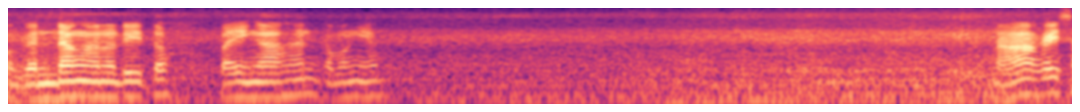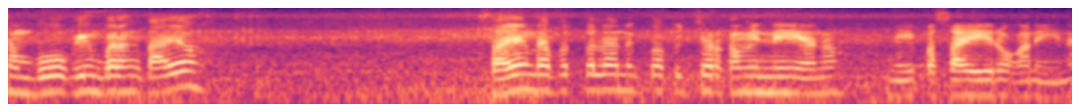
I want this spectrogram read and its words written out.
Magandang ano dito, pahingahan kamang yan. Nakakaisang booking pa lang tayo. Sayang dapat pala nagpa-picture kami ni ano, ni pasahero kanina.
